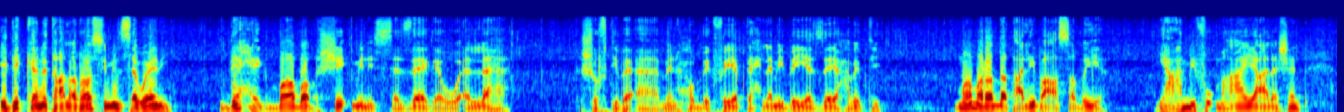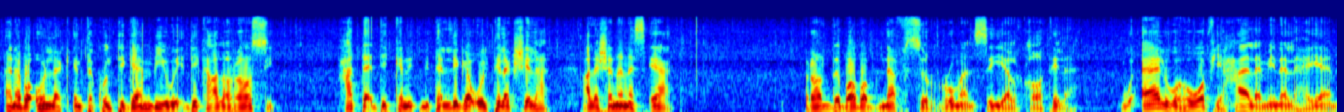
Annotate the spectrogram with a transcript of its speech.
إيديك كانت على راسي من ثواني. ضحك بابا بشيء من السذاجة وقال لها شفتي بقى من حبك فيا بتحلمي بيا إزاي يا حبيبتي؟ ماما ردت عليه بعصبية يا عمي فوق معايا علشان أنا بقولك أنت كنت جنبي وإيديك على راسي. حتى إيديك كانت متلجة وقلت لك شيلها علشان أنا سقعت. رد بابا بنفس الرومانسية القاتلة. وقال وهو في حالة من الهيام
